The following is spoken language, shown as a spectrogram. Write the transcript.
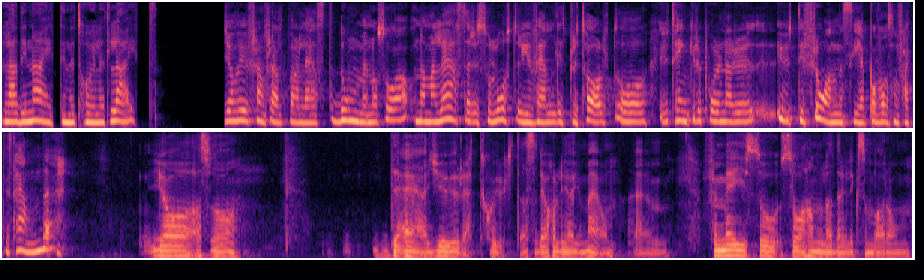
“Bloody night in the toilet light”. Jag har ju framförallt bara läst domen och så. Och när man läser det så låter det ju väldigt brutalt. Och hur tänker du på det när du utifrån ser på vad som faktiskt hände? Ja, alltså det är ju rätt sjukt, alltså det håller jag ju med om. Ehm, för mig så, så handlade det liksom bara om,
